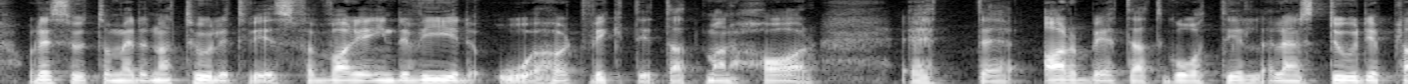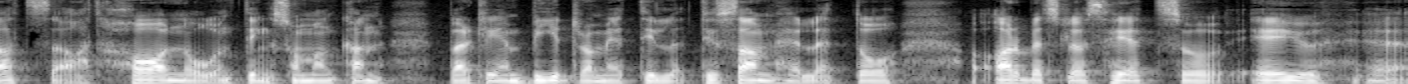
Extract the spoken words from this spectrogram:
Och dessutom är det naturligtvis för varje individ oerhört viktigt att man har ett eh, arbete att gå till eller en studieplats, att ha någonting som man kan verkligen bidra med till, till samhället. Och arbetslöshet så är ju eh,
